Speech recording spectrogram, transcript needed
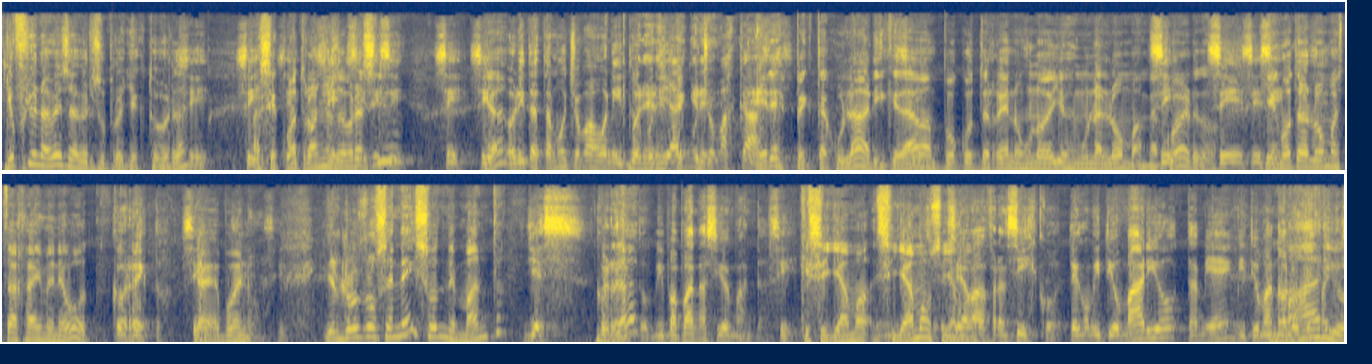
Yo fui una vez a ver su proyecto, ¿verdad? Sí, sí. Hace sí, cuatro años sí, habrá sí, sido. Sí, sí, sí. ¿Ya? Ahorita está mucho más bonito, Bueno, porque ya hay mucho más casas. era espectacular y quedaban pocos terrenos, uno de ellos en una loma, me acuerdo. sí, sí, y en otra loma está Jaime Nebot. Correcto. Sí. Eh, bueno. ¿Y ¿Los Roseney son de Manta? Yes, ¿Verdad? correcto. Mi papá nació en Manta, sí. ¿Que se llama, se llama o se, se llama? llama Francisco. Tengo mi tío Mario también, mi tío Manolo. Mario falleció.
